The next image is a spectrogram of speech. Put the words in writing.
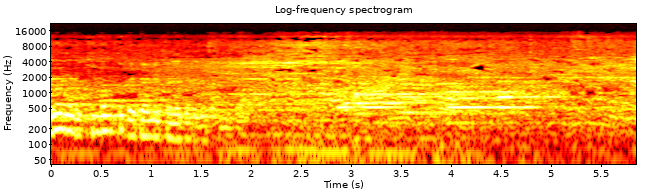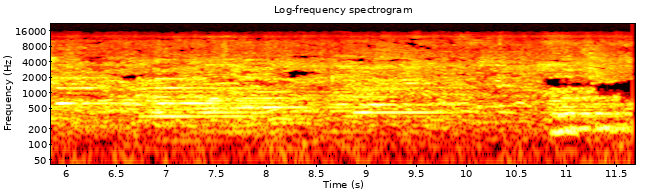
이번에는 김범수 대장이 전해드리겠습니다. All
